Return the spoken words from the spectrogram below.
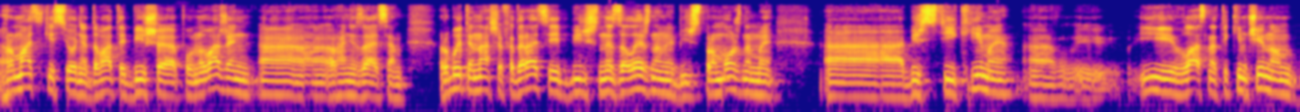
громадськість сьогодні, давати більше повноважень е, організаціям, робити наші федерації більш незалежними, більш спроможними. Більш стійкими, і, власне таким чином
